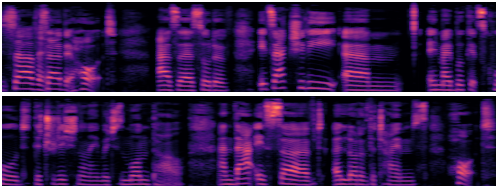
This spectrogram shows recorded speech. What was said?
Serve it. serve it hot as a sort of. It's actually. um in my book, it's called the traditional name, which is mohanthal, and that is served a lot of the times hot.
